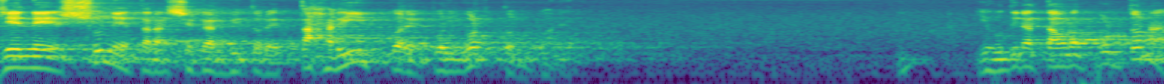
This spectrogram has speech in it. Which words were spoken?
জেনে শুনে তারা সেটার ভিতরে তাহারিফ করে, পরিবর্তন করে। ইহুদিরা তাওরাত পড়তো না?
